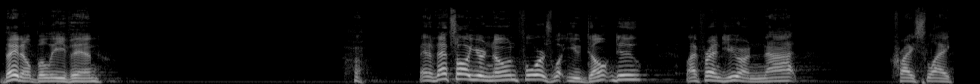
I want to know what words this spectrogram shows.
they don't believe in. Huh. Man, if that's all you're known for is what you don't do, my friend, you are not Christ like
